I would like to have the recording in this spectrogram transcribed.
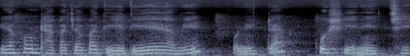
এরকম ঢাকা চাপা দিয়ে দিয়ে আমি পনিরটা কষিয়ে নিচ্ছি।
